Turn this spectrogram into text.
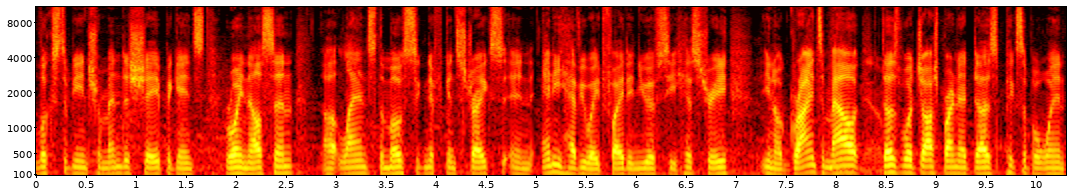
looks to be in tremendous shape against Roy Nelson. Uh, lands the most significant strikes in any heavyweight fight in UFC history. You know, grinds him out, yeah. does what Josh Barnett does, picks up a win.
